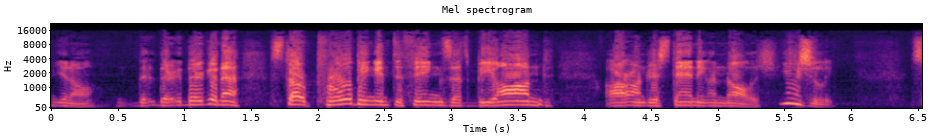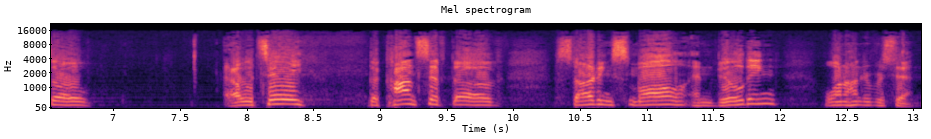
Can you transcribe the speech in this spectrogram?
you know, they're, they're to start probing into things that's beyond our understanding and knowledge, usually. So I would say the concept of starting small and building, 100%.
